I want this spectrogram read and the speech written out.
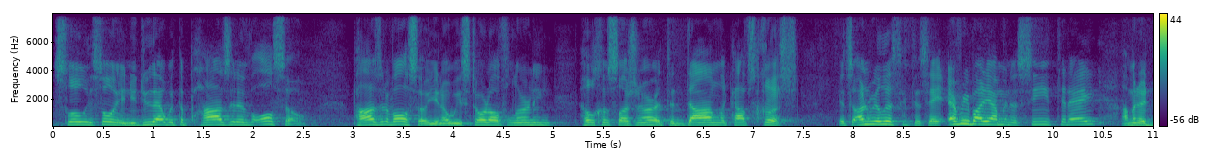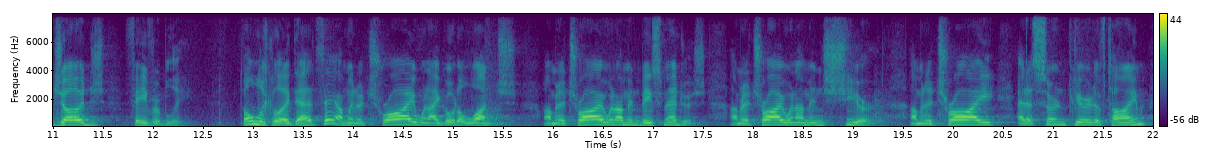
slowly, slowly, and you do that with the positive also. Positive also. You know, we start off learning Hilchas Lashon to Dan Lekavschus. It's unrealistic to say everybody I'm going to see today, I'm going to judge favorably. Don't look like that. Say I'm going to try when I go to lunch. I'm going to try when I'm in beis medrash. I'm going to try when I'm in shiur. I'm going to try at a certain period of time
